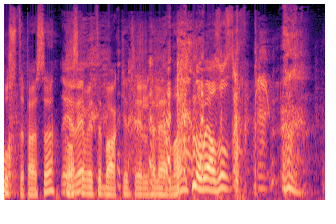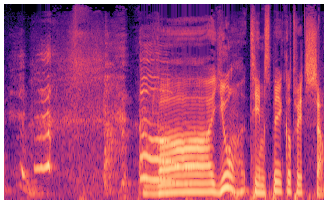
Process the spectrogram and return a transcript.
hostepause. Nå skal vi tilbake til Helena. Nå må jeg altså Hva Jo, Teamspeak og Twitch, ja.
